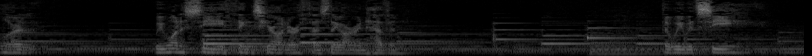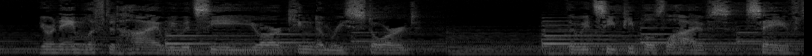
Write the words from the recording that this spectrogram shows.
Lord, we want to see things here on earth as they are in heaven. That we would see your name lifted high, we would see your kingdom restored, that we'd see people's lives saved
